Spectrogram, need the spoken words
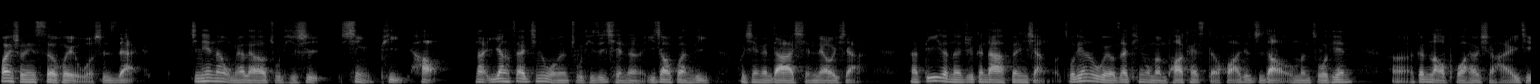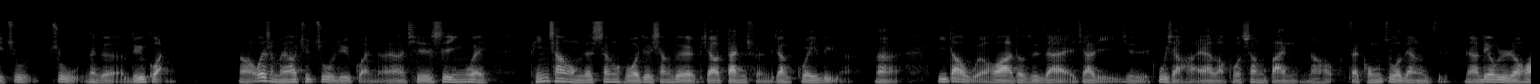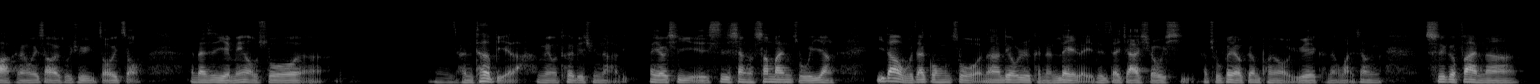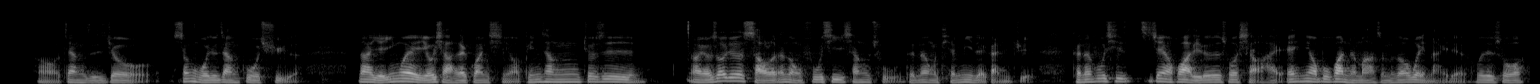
欢迎收听社会，我是 Zack。今天呢，我们要聊的主题是性癖好。那一样，在进入我们的主题之前呢，依照惯例，会先跟大家闲聊一下。那第一个呢，就跟大家分享，昨天如果有在听我们 Podcast 的话，就知道我们昨天呃跟老婆还有小孩一起住住那个旅馆啊。为什么要去住旅馆呢？其实是因为平常我们的生活就相对比较单纯、比较规律啊。那一到五的话，都是在家里就是顾小孩啊，老婆上班，然后在工作这样子。那六日的话，可能会稍微出去走一走，但是也没有说呃，嗯，很特别啦，没有特别去哪里。那尤其也是像上班族一样，一到五在工作，那六日可能累了，也是在家休息。那除非有跟朋友约，可能晚上吃个饭呐，哦，这样子就生活就这样过去了。那也因为有小孩的关系哦，平常就是。啊，有时候就是少了那种夫妻相处的那种甜蜜的感觉，可能夫妻之间的话题都是说小孩，哎，尿布换了吗？什么时候喂奶的？或者说，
